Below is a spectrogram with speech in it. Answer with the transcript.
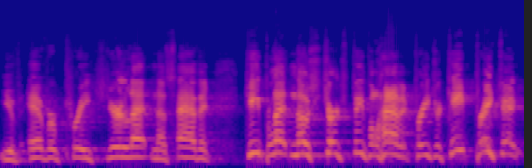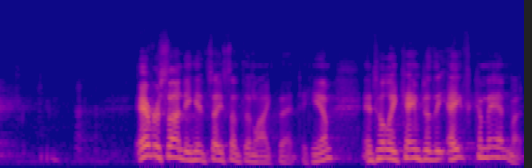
you've ever preached. You're letting us have it. Keep letting those church people have it, preacher. Keep preaching. Every Sunday, he'd say something like that to him until he came to the eighth commandment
